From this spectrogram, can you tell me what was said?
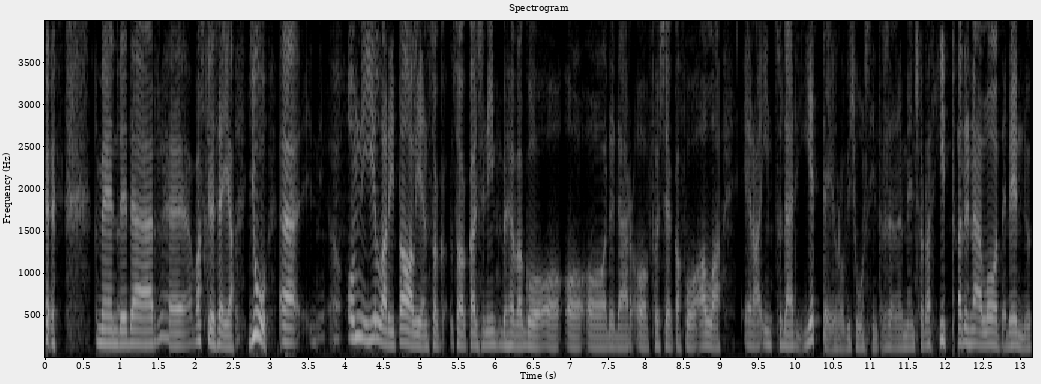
men det där, eh, vad skulle jag säga? Jo, eh, om ni gillar Italien så, så kanske ni inte behöver gå och, och, och, det där och försöka få alla era inte så där jätte-Eurovisionsintresserade människor att hitta den här låten ännu,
